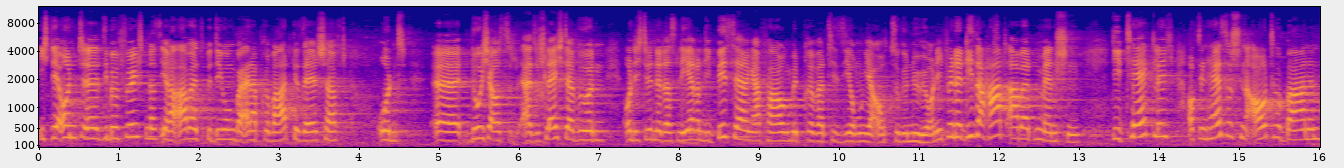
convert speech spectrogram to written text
Äh, sie befürchten, dass ihre Arbeitsbedingungen bei einer Privatgesellschaft und äh, durchaus also schlechter würden. Ich finde, das lehren die bisherigen Erfahrungen mit Privatisierung ja auch zu Genüge. Ich finde, diese hart arbeitenden Menschen, die täglich auf den hessischen Autobahnen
